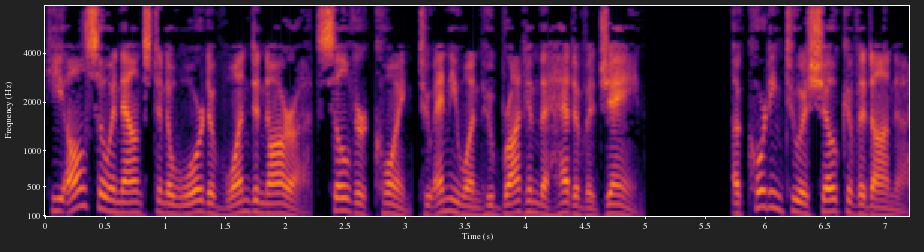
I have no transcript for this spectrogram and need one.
He also announced an award of one dinara silver coin to anyone who brought him the head of a Jain. According to Ashokavadana,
